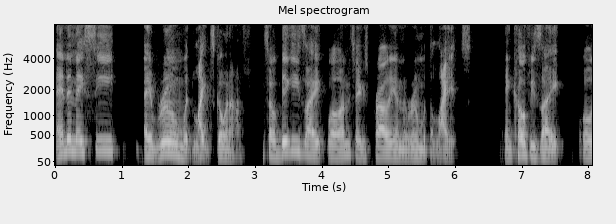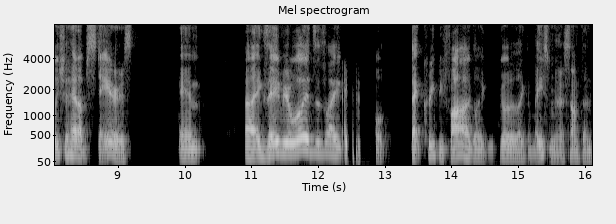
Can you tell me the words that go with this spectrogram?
and then they see a room with lights going off. So Big E's like, well, Undertaker's probably in the room with the lights. And Kofi's like, well, we should head upstairs. And uh, Xavier Woods is like, well, that creepy fog, like go to like the basement or something.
